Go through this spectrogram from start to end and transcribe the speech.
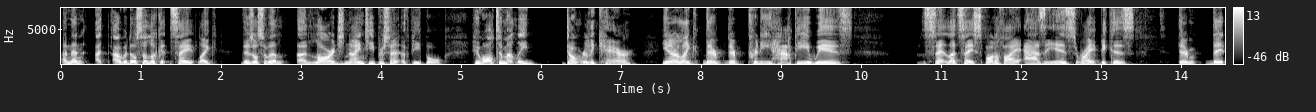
And then I, I would also look at, say, like, there's also a, a large 90% of people who ultimately don't really care. You know, like they're they're pretty happy with say let's say Spotify as is, right? Because they're they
